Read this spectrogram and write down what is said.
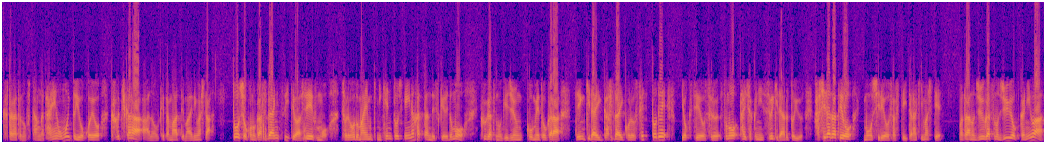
方々の負担が大変重いというお声を各地からあの受けたまってまいりました。当初、このガス代については政府もそれほど前向きに検討していなかったんですけれども9月の下旬、公明党から電気代、ガス代これをセットで抑制をするその対策にすべきであるという柱立てを申し入れをさせていただきましてまたあの10月の14日には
